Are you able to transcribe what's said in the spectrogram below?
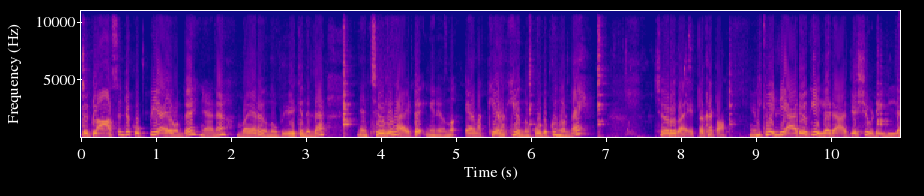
ഇത് ഗ്ലാസിന്റെ കുപ്പി ആയതുകൊണ്ട് ഞാൻ വയറ് ഒന്നും ഉപയോഗിക്കുന്നില്ല. ഞാൻ ചെറുതായിട്ട് ഇങ്ങനെ ഒന്ന് ഇളക്കി ഇളക്കി ഒന്ന് കൊടുക്കുന്നുണ്ടേ. ചെറുതായിട്ട് കേട്ടോ. എനിക്ക് വലിയ ആരോഗ്യമില്ല. രാജേഷ് ഇവിടെ ഇല്ല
